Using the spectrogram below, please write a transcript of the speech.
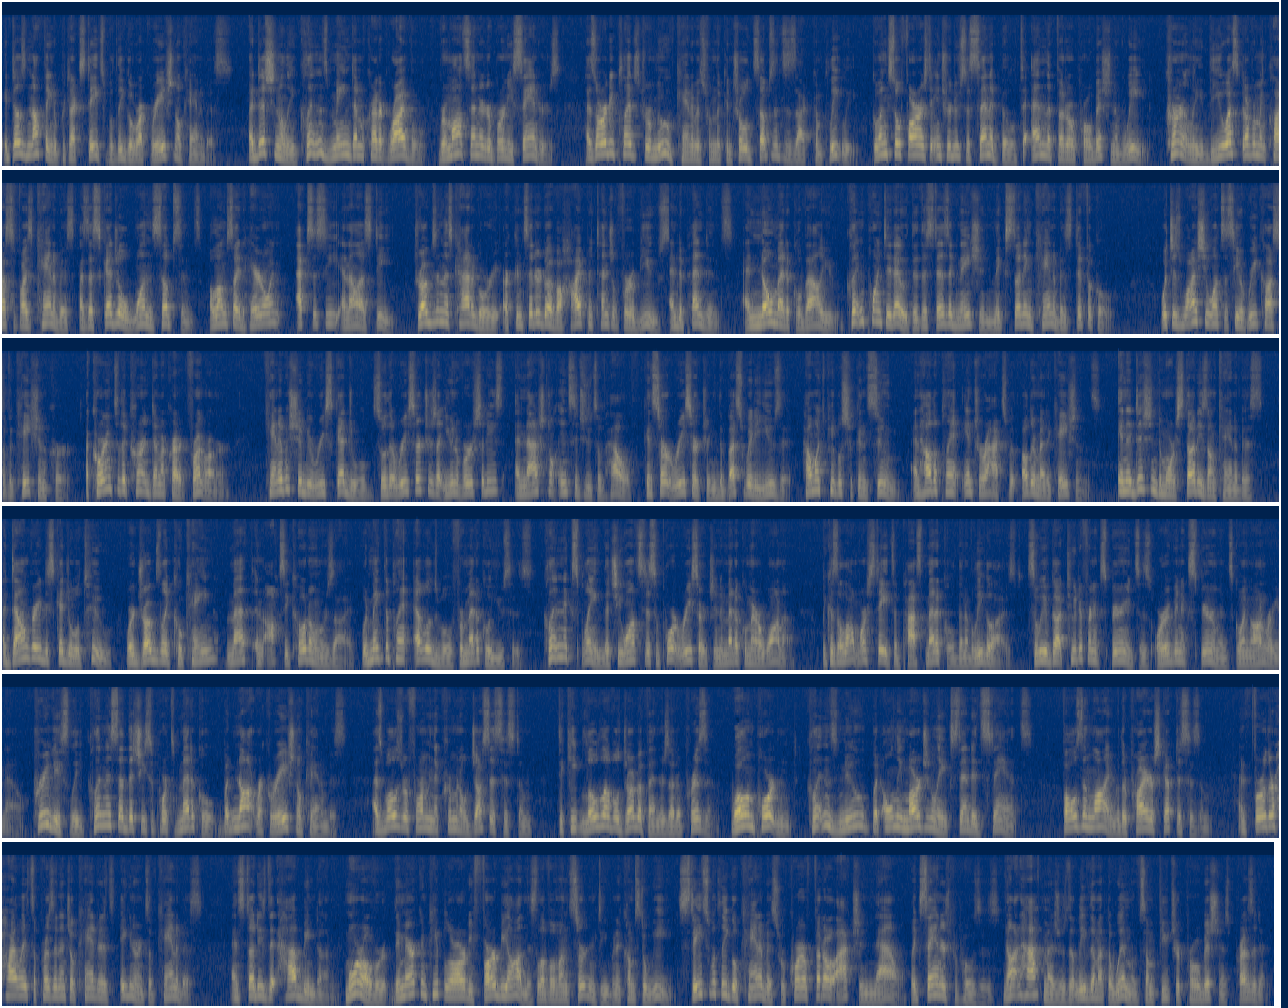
it does nothing to protect states with legal recreational cannabis. Additionally, Clinton's main Democratic rival, Vermont Senator Bernie Sanders, has already pledged to remove cannabis from the Controlled Substances Act completely, going so far as to introduce a Senate bill to end the federal prohibition of weed. Currently, the US government classifies cannabis as a Schedule 1 substance alongside heroin, ecstasy, and LSD. Drugs in this category are considered to have a high potential for abuse and dependence and no medical value. Clinton pointed out that this designation makes studying cannabis difficult, which is why she wants to see a reclassification occur. According to the current Democratic frontrunner, Cannabis should be rescheduled so that researchers at universities and national institutes of health can start researching the best way to use it, how much people should consume, and how the plant interacts with other medications. In addition to more studies on cannabis, a downgrade to Schedule 2, where drugs like cocaine, meth, and oxycodone reside, would make the plant eligible for medical uses. Clinton explained that she wants to support research into medical marijuana because a lot more states have passed medical than have legalized. So we've got two different experiences or even experiments going on right now. Previously, Clinton has said that she supports medical but not recreational cannabis, as well as reforming the criminal justice system to keep low-level drug offenders out of prison. While important, Clinton's new but only marginally extended stance falls in line with her prior skepticism and further highlights the presidential candidate's ignorance of cannabis and studies that have been done. Moreover, the American people are already far beyond this level of uncertainty when it comes to weed. States with legal cannabis require federal action now, like Sanders proposes, not half measures that leave them at the whim of some future prohibitionist president.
